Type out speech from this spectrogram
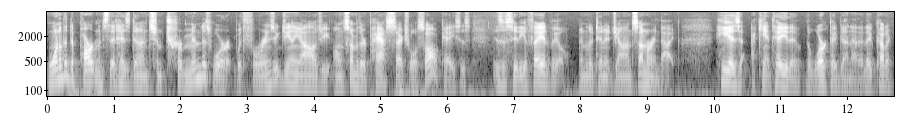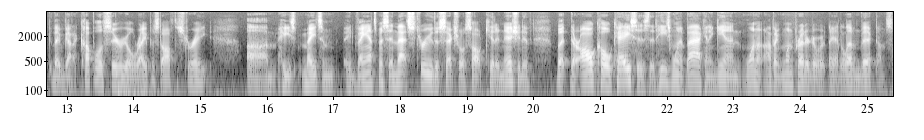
one of the departments that has done some tremendous work with forensic genealogy on some of their past sexual assault cases is the city of Fayetteville and Lieutenant John Somerindyke he is I can't tell you the, the work they've done out there. They've got a, they've got a couple of serial rapists off the street. Um, he's made some advancements, and that's through the sexual assault kit initiative. But they're all cold cases that he's went back and again. One I think one predator they had 11 victims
